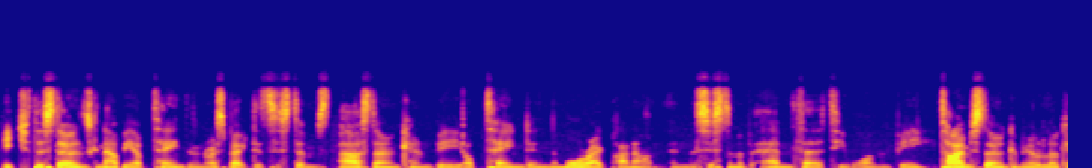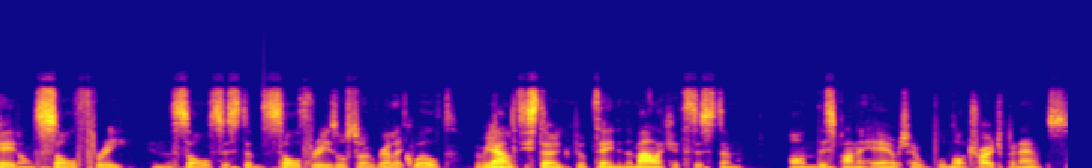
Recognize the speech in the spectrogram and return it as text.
Each of the stones can now be obtained in the respective systems. Power Stone can be obtained in the Morag planet in the system of M31V. Time Stone can be located on Sol 3 in the Sol system. Sol 3 is also a relic world. The Reality Stone can be obtained in the Malekith system on this planet here, which I will not try to pronounce.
